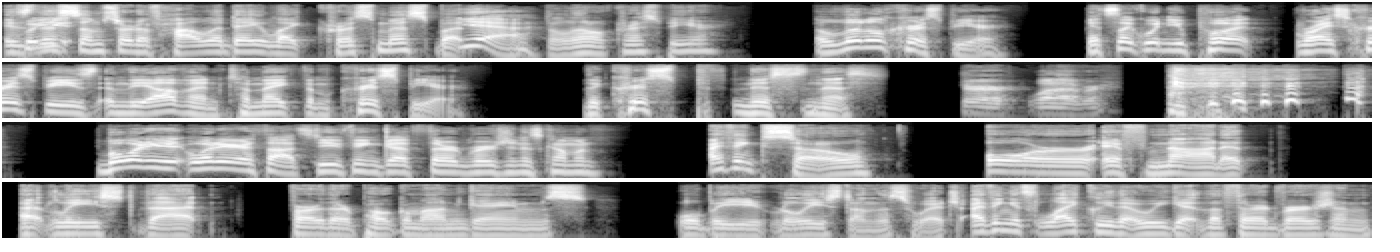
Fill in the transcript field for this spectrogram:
Is But this you- some sort of holiday like Christmas, but yeah, a little crispier? a little crispier. It's like when you put Rice Krispies in the oven to make them crispier. The crispnessness. Sure, whatever. But what are your, what are your thoughts? Do you think a third version is coming? I think so. Or if not, at at least that further Pokemon games will be released on the Switch. I think it's likely that we get the third version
